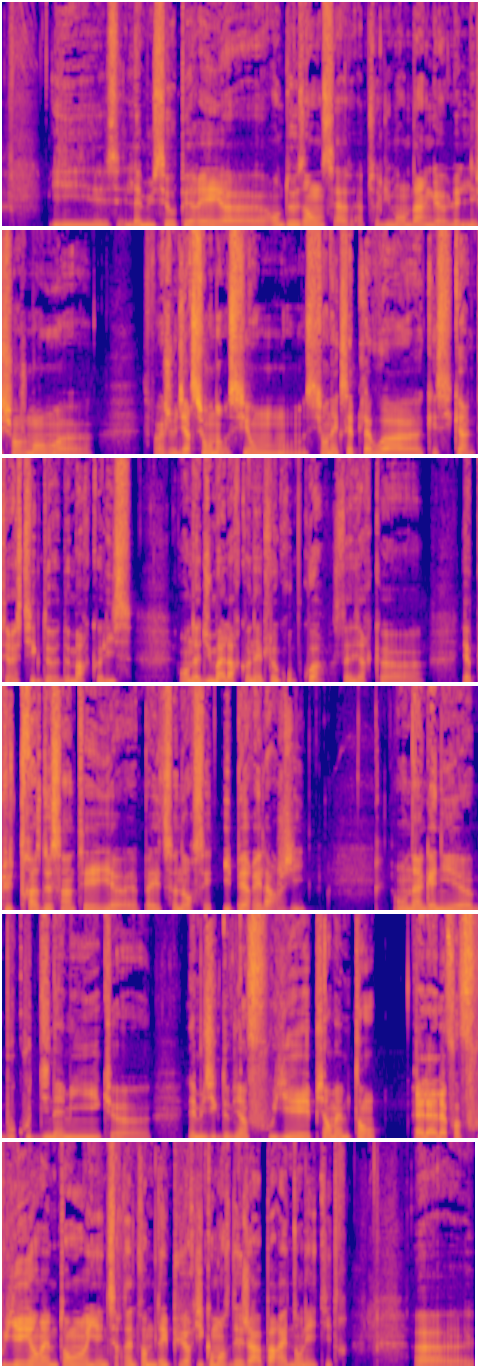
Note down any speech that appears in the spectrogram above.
il, la muse s'est opérée en deux ans, c'est absolument dingue les changements. enfin, je veux dire, si on, accepte la voix qui est si caractéristique de, de Mark Hollis, on a du mal à reconnaître le groupe quoi. C'est-à-dire que il n'y a plus de traces de synthé, la palette sonore s'est hyper élargie. On a gagné euh, beaucoup de dynamique, euh, la musique devient fouillée, puis en même temps, elle est à la fois fouillée et en même temps, il y a une certaine forme d'épure qui commence déjà à apparaître dans les titres. Euh,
